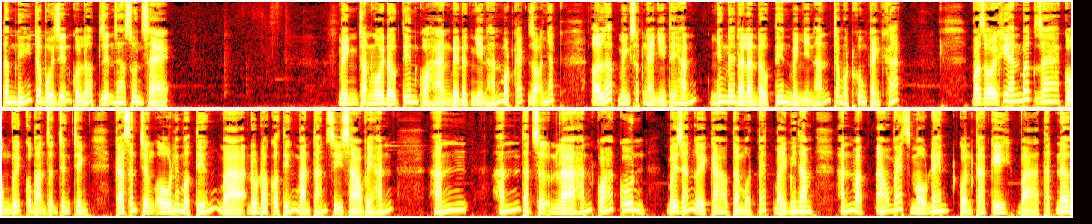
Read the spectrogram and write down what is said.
tâm lý cho buổi diễn của lớp diễn ra suôn sẻ. Mình chọn ngồi đầu tiên của hàng để được nhìn hắn một cách rõ nhất. Ở lớp mình suốt ngày nhìn thấy hắn, nhưng đây là lần đầu tiên mình nhìn hắn trong một khung cảnh khác. Và rồi khi hắn bước ra cùng với cô bạn dẫn chương trình, cả sân trường ô lên một tiếng và đâu đó có tiếng bàn tán xì xào về hắn. Hắn, hắn thật sự là hắn quá cool. Với dáng người cao tầm 1m75, hắn mặc áo vest màu đen, quần kaki và thắt nơ.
